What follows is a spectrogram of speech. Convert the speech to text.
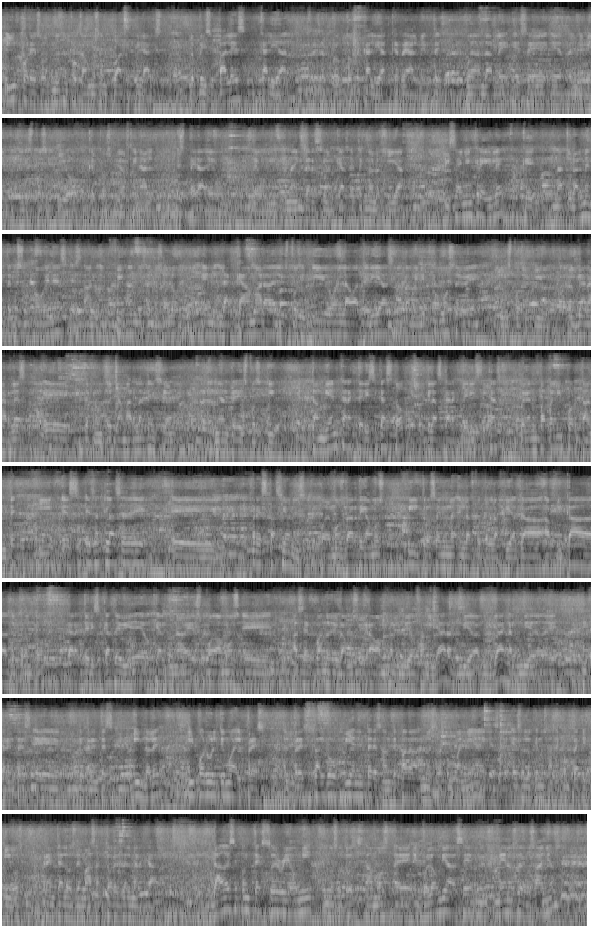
y por eso nos enfocamos en cuatro pilares. Lo principal es calidad, ofrecer productos de calidad que realmente puedan darle ese eh, rendimiento del dispositivo que el consumidor final espera de, una inversión que hace tecnología. Diseño increíble porque naturalmente nuestros jóvenes están fijándose no solo en la cámara del dispositivo, en la batería, sino también en cómo se ve el dispositivo y ganarle eh, de pronto llamar la atención mediante dispositivo. También top, porque las características juegan un papel importante y es esa clase de eh, prestaciones que podemos dar, digamos, filtros en, las fotografías ya aplicadas, de pronto características de video que alguna vez podamos eh, hacer cuando, digamos, grabamos algún video familiar, algún video de algún viaje, algún video de diferentes, diferentes índoles. Y por último, el precio. El precio es algo bien interesante para nuestra compañía y eso es lo que nos hace competitivos frente a los demás actores del mercado. Dado ese contexto de Realme, nosotros estamos eh, en Colombia hace menos de dos años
